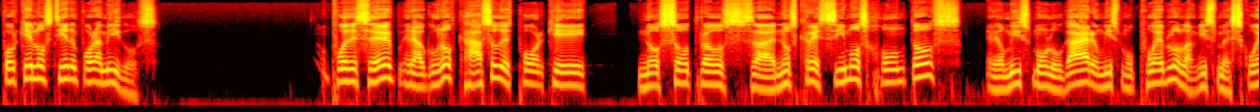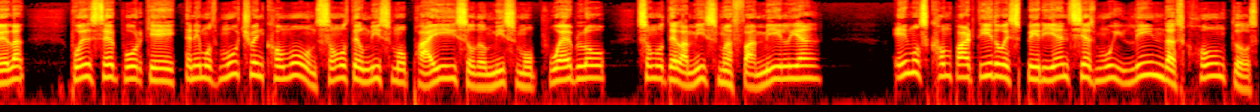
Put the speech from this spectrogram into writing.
¿Por qué los tienen por amigos? Puede ser, en algunos casos, porque nosotros ah, nos crecimos juntos en el mismo lugar, el mismo pueblo, la misma escuela. Puede ser porque tenemos mucho en común, somos del mismo país o del mismo pueblo, somos de la misma familia hemos compartido experiencias muy lindas juntos.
